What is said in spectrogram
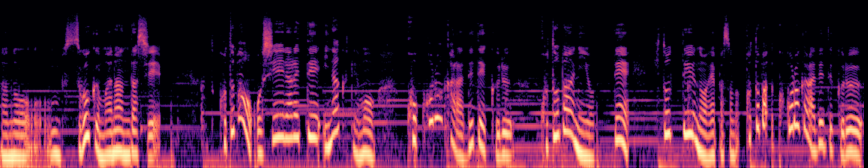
あのすごく学んだし言葉を教えられていなくても心から出てくる言葉によって人っていうのはやっぱその言葉心から出てくる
